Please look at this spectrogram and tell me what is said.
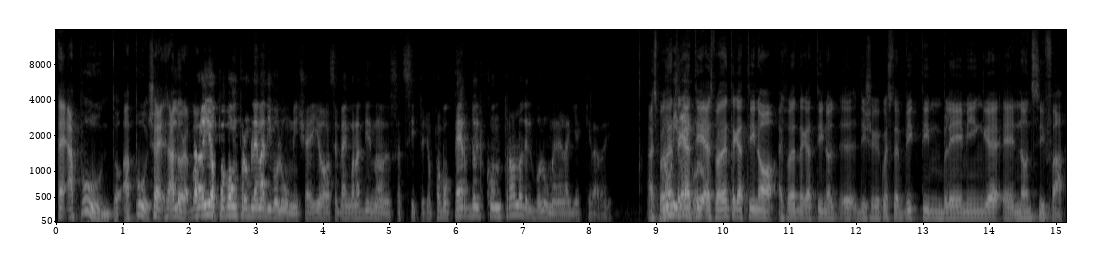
eh, appunto, appunto, cioè, allora, Però io ho proprio un problema di volumi, cioè io se vengono a dirmelo devo stare zitto, cioè proprio perdo il controllo del volume nella chiacchierata. io. Esplodente, Gatti-. Esplodente Gattino, Esplodente Gattino eh, dice che questo è victim blaming e non si fa.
